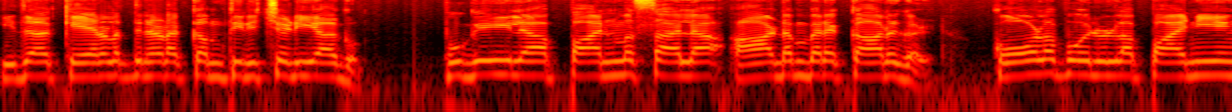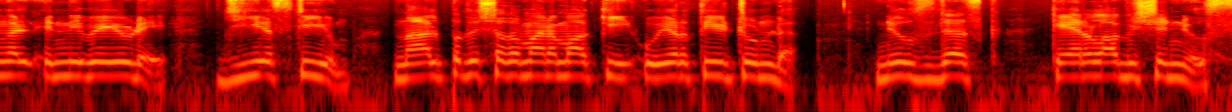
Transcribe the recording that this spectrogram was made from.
ഇത് കേരളത്തിനടക്കം തിരിച്ചടിയാകും. പുകയില പാൻമസാല ആഡംബര കാറുകൾ കോള പോലുള്ള പാനീയങ്ങൾ എന്നിവയുടെ ജി എസ് ടിയും നാൽപ്പത് ശതമാനമാക്കി ഉയർത്തിയിട്ടുണ്ട്. News desk Kerala vision news.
